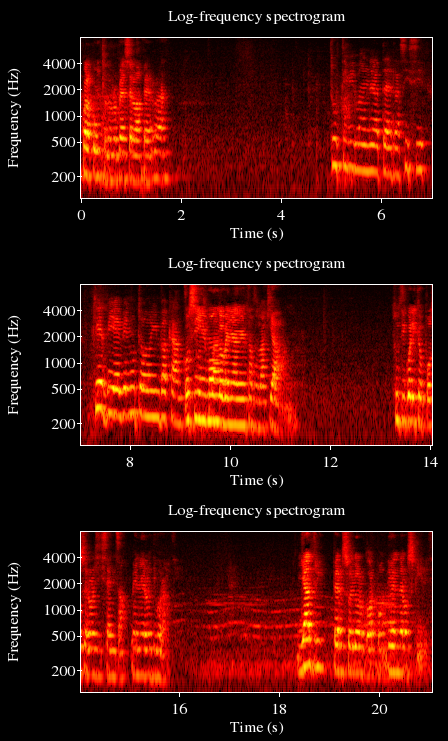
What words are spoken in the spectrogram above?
Quella comunque dovrebbe essere la Terra, eh. Tutti vivono nella terra, sì sì. Kirby è venuto in vacanza. Così il mondo veniva diventato la Chiara. Tutti quelli che opposero resistenza vennero divorati. Gli altri, perso il loro corpo, divennero spiriti.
